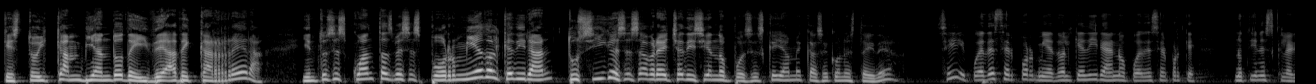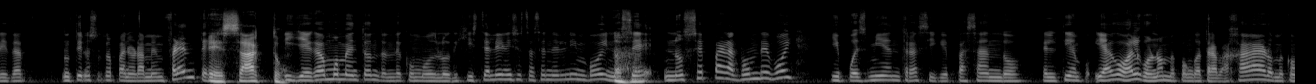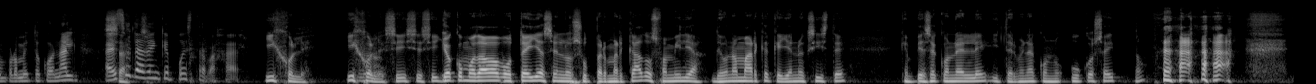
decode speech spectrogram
que estoy cambiando de idea de carrera? Y entonces, ¿cuántas veces por miedo al que dirán, tú sigues esa brecha diciendo, pues es que ya me casé con esta idea? Sí, puede ser por miedo al que dirán o puede ser porque no tienes claridad, no tienes otro panorama enfrente. Exacto. Y llega un momento en donde, como lo dijiste al inicio, estás en el limbo y no Ajá. sé, no sé para dónde voy. Y pues mientras sigue pasando el tiempo y hago algo, ¿no? Me pongo a trabajar o me comprometo con alguien. A esa edad en que puedes trabajar. Híjole, híjole, sí, sí, sí. Yo acomodaba botellas en los supermercados, familia, de una marca que ya no existe, que empieza con L y termina con Ucosate, ¿no?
